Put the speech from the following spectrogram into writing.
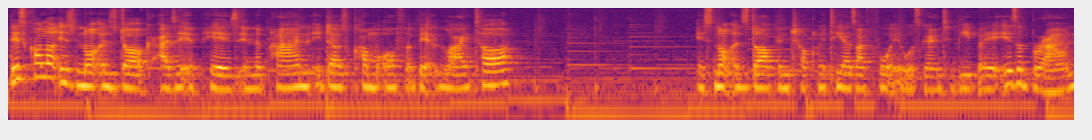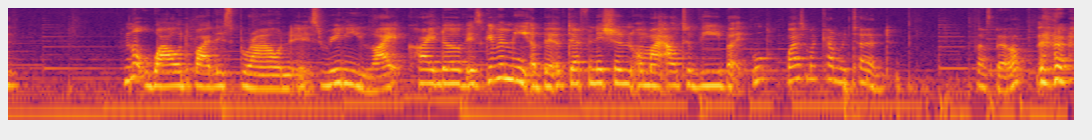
This color is not as dark as it appears in the pan. It does come off a bit lighter. It's not as dark and chocolatey as I thought it was going to be, but it is a brown. I'm not wowed by this brown. It's really light, kind of. It's giving me a bit of definition on my outer V, but ooh, why is my camera turned? That's better.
